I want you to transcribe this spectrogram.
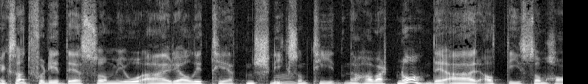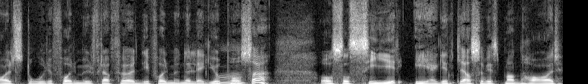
Ikke sant? Fordi det som jo er realiteten slik mm. som tidene har vært nå, det er at de som har store formuer fra før, de formuene legger jo på mm. seg. Og så sier egentlig, altså hvis man har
